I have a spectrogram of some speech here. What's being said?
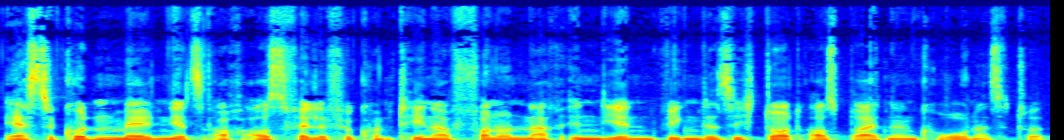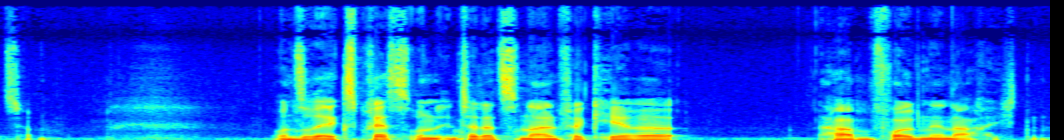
Erste Kunden melden jetzt auch Ausfälle für Container von und nach Indien wegen der sich dort ausbreitenden Corona-Situation. Unsere Express- und internationalen Verkehre haben folgende Nachrichten.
